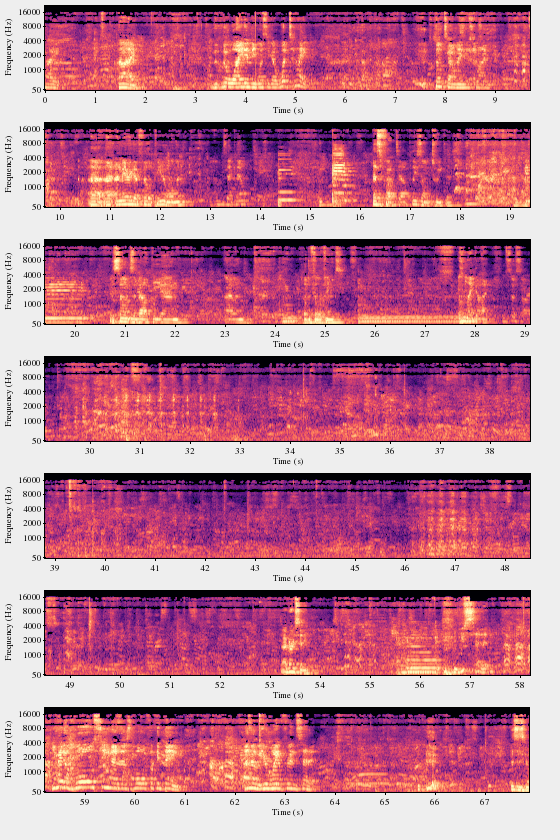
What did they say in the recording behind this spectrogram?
type? Hi. The, the white in me wants to go, what type? Don't tell me, it's fine. Uh, I, I married a Filipino woman. Does that count? That's fucked up. Please don't tweet this. This song's about the um, island of the Philippines. Oh my god. I'm so sorry. Diversity. you said it. You made a whole scene out of this whole fucking thing. I know, your white friend said it. this is going.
